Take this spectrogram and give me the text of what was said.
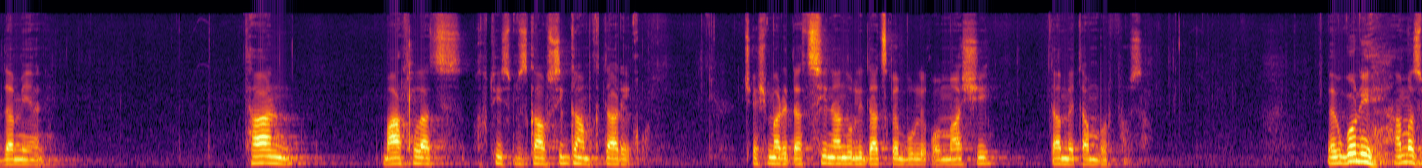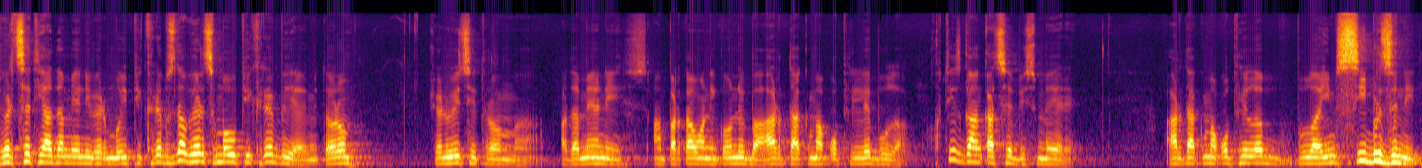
ადამიანი. თან მართლაც ღვთის მსგავსი გამხდარიყო. ჭეშმარიტად სინანული დაწყებულიყო მასში და მეტამორფოზა. მე მგონი, ამას ვერც ერთი ადამიანი ვერ მოიფიქრებს და ვერც მოუფიქრებია, იმიტომ რომ ჩვენ ვიცით რომ э, ადამიანის ამ პარტავანი გონება არ დაკმაყოფილებულა ღვთის განკაცების მერე. არ დაკმაყოფილებულა იმ სიბრძნით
